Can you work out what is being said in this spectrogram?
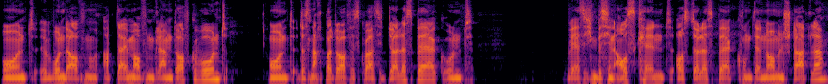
und wohne da auf, habe da immer auf einem kleinen Dorf gewohnt. Und das Nachbardorf ist quasi Dörlersberg und wer sich ein bisschen auskennt, aus Dörlersberg kommt der Norman Stadler.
